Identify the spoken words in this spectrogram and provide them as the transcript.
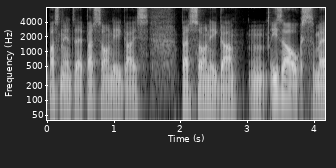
pasniedzēja personīgais, personīgā mm, izaugsme,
